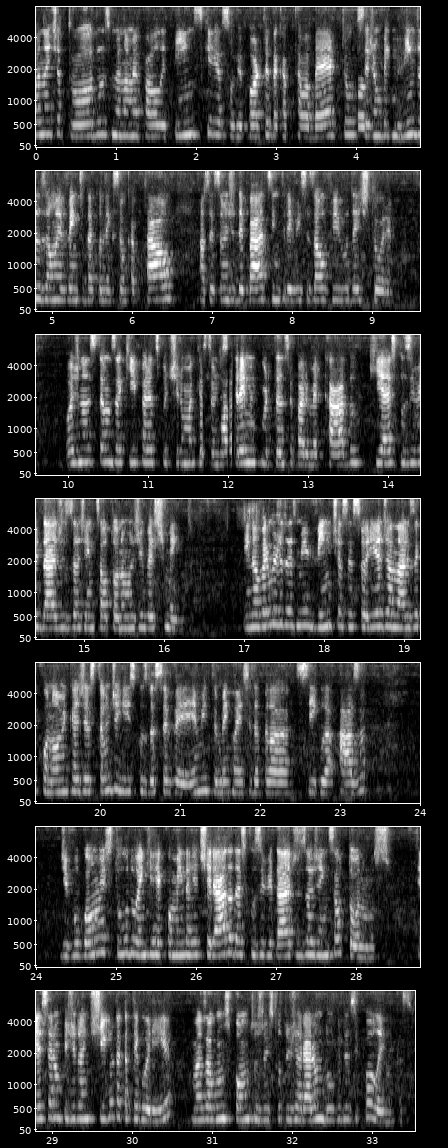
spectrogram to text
Boa noite a todos. Meu nome é Paula Lipinski, eu sou repórter da Capital Aberto. Sejam bem-vindos a um evento da Conexão Capital, a sessão de debates e entrevistas ao vivo da editora. Hoje nós estamos aqui para discutir uma questão de extrema importância para o mercado, que é a exclusividade dos agentes autônomos de investimento. Em novembro de 2020, a Assessoria de Análise Econômica e Gestão de Riscos da CVM, também conhecida pela sigla ASA, divulgou um estudo em que recomenda a retirada da exclusividade dos agentes autônomos, esse era um pedido antigo da categoria, mas alguns pontos do estudo geraram dúvidas e polêmicas.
